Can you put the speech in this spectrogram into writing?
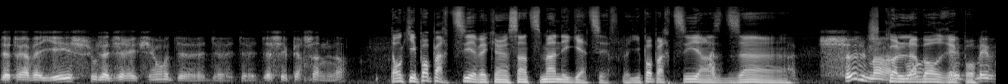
de, travailler sous la direction de, de ces personnes-là. Donc, il n'est pas parti avec un sentiment négatif. Là. Il n'est pas parti en se disant Absolument je collaborerai pas. Mais pas,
